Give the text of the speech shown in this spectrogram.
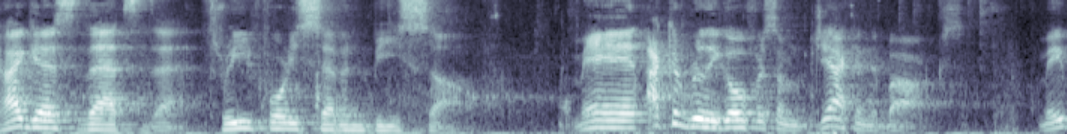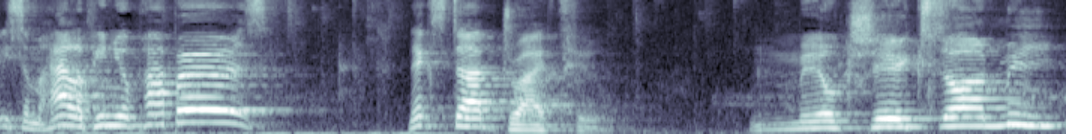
I guess that's that. 347B solved. Man, I could really go for some Jack in the Box. Maybe some jalapeno poppers. Next stop, drive through. Milkshakes on me.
